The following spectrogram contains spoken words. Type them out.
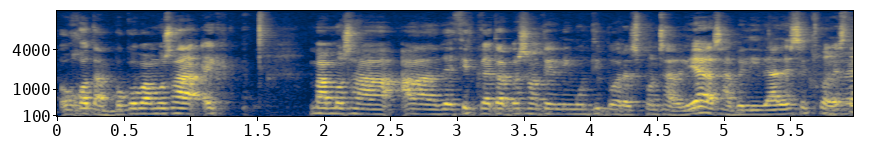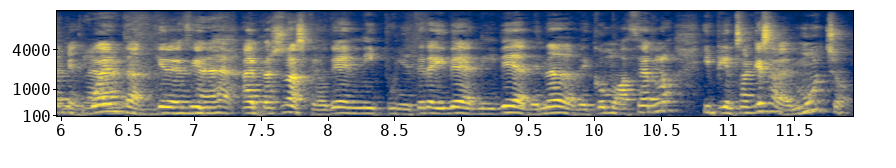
ojo, tampoco vamos a vamos a, decir que otra persona no tiene ningún tipo de responsabilidad. Las habilidades sexuales también cuentan. Quiero decir, hay personas que no tienen ni puñetera idea, ni idea de nada de cómo hacerlo y piensan que saben mucho.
